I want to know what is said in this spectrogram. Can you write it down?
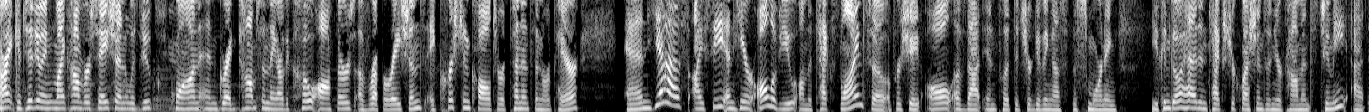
All right, continuing my conversation with Duke Kwon and Greg Thompson. They are the co authors of Reparations, a Christian call to repentance and repair. And yes, I see and hear all of you on the text line. So appreciate all of that input that you're giving us this morning. You can go ahead and text your questions and your comments to me at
